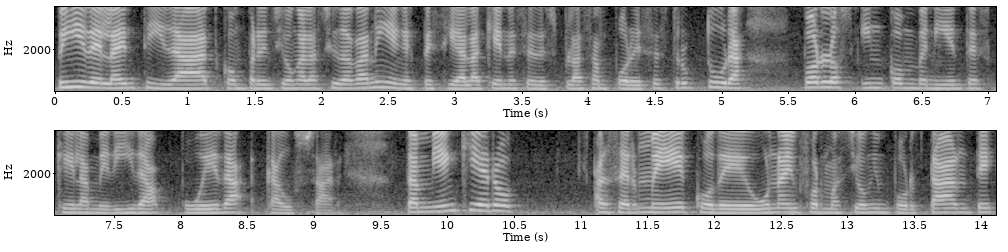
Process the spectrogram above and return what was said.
Pide la entidad comprensión a la ciudadanía, en especial a quienes se desplazan por esa estructura, por los inconvenientes que la medida pueda causar. También quiero hacerme eco de una información importante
